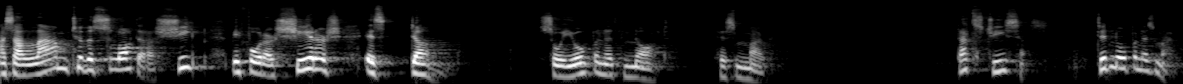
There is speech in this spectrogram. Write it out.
as a lamb to the slaughter, a sheep before her shearers is dumb, so he openeth not his mouth. That's Jesus. Didn't open his mouth.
